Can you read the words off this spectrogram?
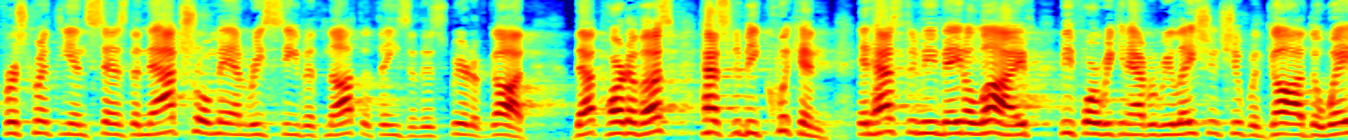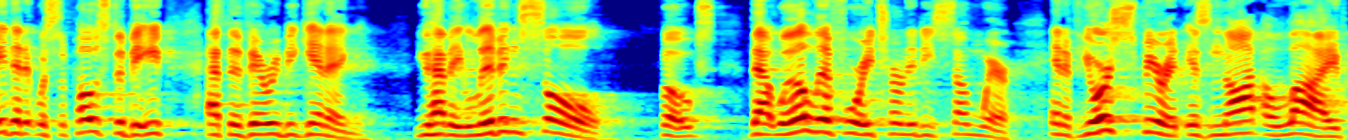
1 Corinthians says, The natural man receiveth not the things of the Spirit of God. That part of us has to be quickened. It has to be made alive before we can have a relationship with God the way that it was supposed to be at the very beginning. You have a living soul folks, that will live for eternity somewhere. And if your spirit is not alive,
